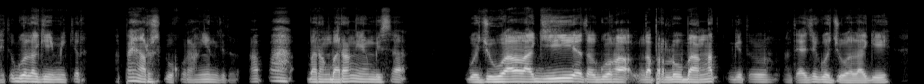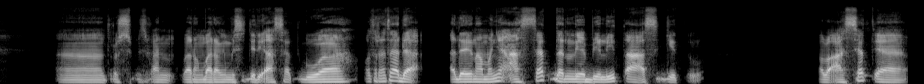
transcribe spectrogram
itu gue lagi mikir apa yang harus gue kurangin gitu. Apa barang-barang yang bisa gue jual lagi atau gue nggak nggak perlu banget gitu. Nanti aja gue jual lagi. Uh, terus misalkan barang-barang yang bisa jadi aset gue, oh ternyata ada ada yang namanya aset dan liabilitas gitu. Kalau aset ya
